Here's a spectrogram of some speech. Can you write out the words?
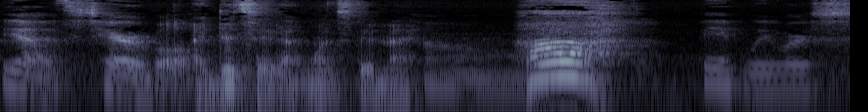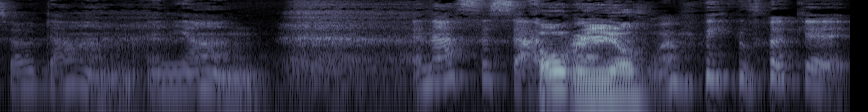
yeah, it's terrible. I did say that once, didn't I? Oh, Ah, babe, we were so dumb and young. And that's the sad For part. real. When we look at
